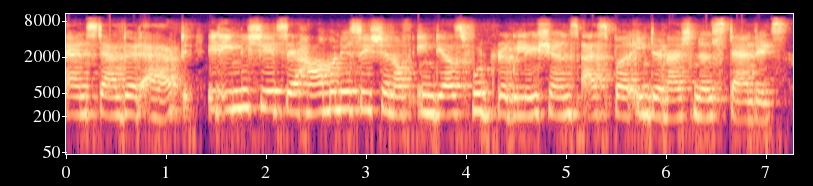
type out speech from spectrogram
and Standard Act, it initiates a harmonization of India's food regulations as per international standards.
